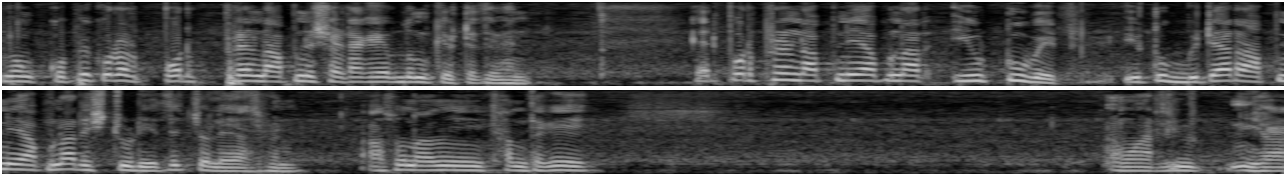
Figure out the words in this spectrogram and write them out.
এবং কপি করার পর ফ্রেন্ড আপনি সেটাকে একদম কেটে দেবেন। এরপর ফ্রেন্ড আপনি আপনার ইউটিউবের, ইউটিউব বিটার আপনি আপনার স্টুডিওতে চলে আসবেন। আসুন, আমি এখান থেকে আমার ইয়া,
